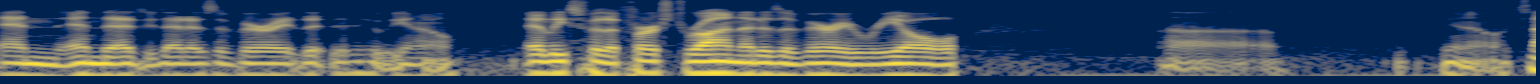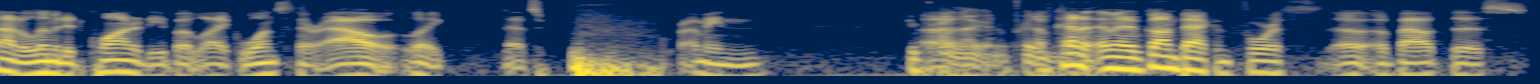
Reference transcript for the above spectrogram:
and and that that is a very you know at least for the first run that is a very real. Uh, you know, it's not a limited quantity, but like once they're out, like that's, I mean, You're probably uh, not going to print I've kind of, I mean, I've gone back and forth uh, about this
